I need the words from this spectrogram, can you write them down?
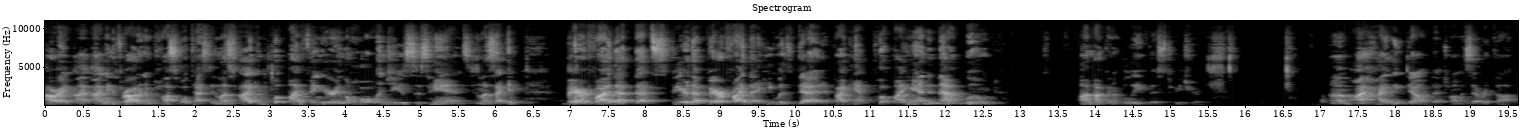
all right, I, am going to throw out an impossible test. Unless I can put my finger in the hole in Jesus' hands, unless I can verify that that spear that verified that he was dead, if I can't put my hand in that wound, I'm not going to believe this to be true. Um, I highly doubt that Thomas ever thought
